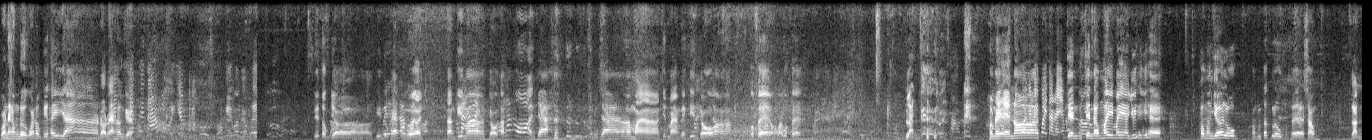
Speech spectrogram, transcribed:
quán này không được quán đầu kia thấy giá rõ ràng hơn kìa em thấy giá rồi em bảo rồi tiếp tục giờ kiếm chỗ khác mọi người ơi. đang kiếm ờ, chỗ ta anh cha anh cha mà trên mạng để kiếm chỗ ờ, buffet quán buffet. Lạnh. Hôm nay em nó trên trên đông mấy mấy dưới dưới hè. Không ăn giới luôn không tức luôn. Thế là xong. Lạnh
